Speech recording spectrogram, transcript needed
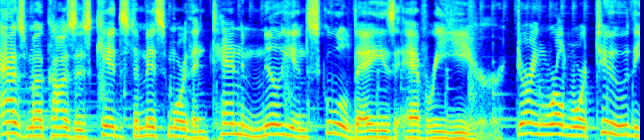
Asthma causes kids to miss more than 10 million school days every year. During World War II, the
